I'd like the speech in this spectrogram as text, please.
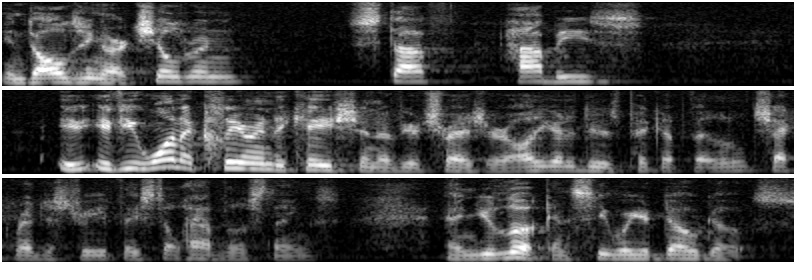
indulging our children, stuff, hobbies. If you want a clear indication of your treasure, all you got to do is pick up that little check registry if they still have those things, and you look and see where your dough goes.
